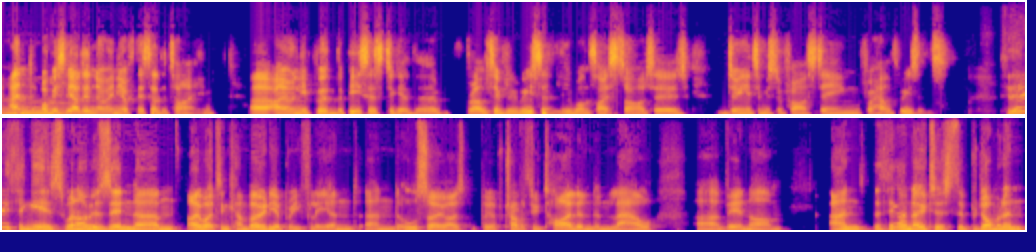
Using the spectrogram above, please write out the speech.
Oh. And obviously, I ah. didn't know any of this at the time. Uh, I only put the pieces together relatively recently once I started doing intermittent fasting for health reasons. See, the only thing is, when I was in, um, I worked in Cambodia briefly, and and also I was I've traveled through Thailand and Laos uh, and Vietnam. And the thing I noticed, the predominant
